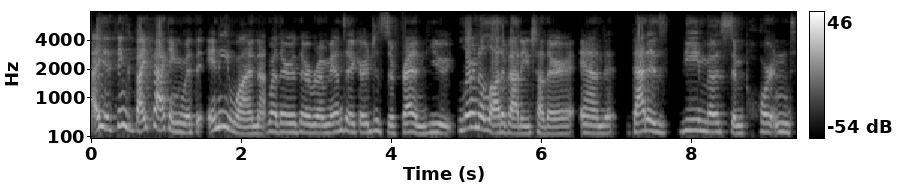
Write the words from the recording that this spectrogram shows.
I think bikepacking with anyone, whether they're romantic or just a friend, you learn a lot about each other. And that is the most important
